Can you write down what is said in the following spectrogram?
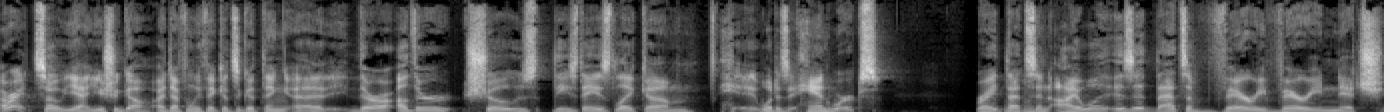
All right, so yeah, you should go. I definitely think it's a good thing. Uh, there are other shows these days, like um, what is it, Handworks, right? That's mm-hmm. in Iowa, is it? That's a very, very niche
